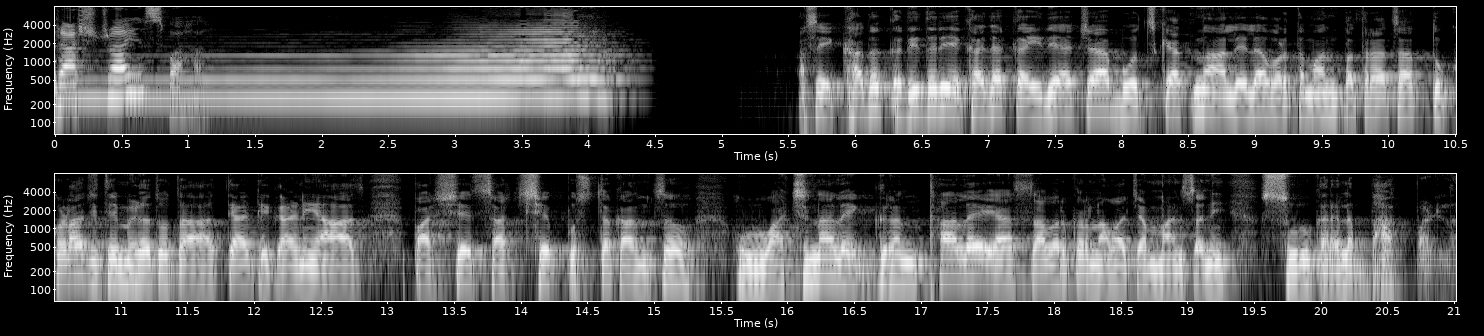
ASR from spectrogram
राष्ट्राय स्वाहा. असं एखादं कधीतरी एखाद्या कैद्याच्या बोचक्यातनं आलेल्या वर्तमानपत्राचा तुकडा जिथे मिळत होता त्या ठिकाणी आज पाचशे सातशे पुस्तकांचं वाचनालय ग्रंथालय या सावरकर नावाच्या माणसाने सुरू करायला भाग पाडलं.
